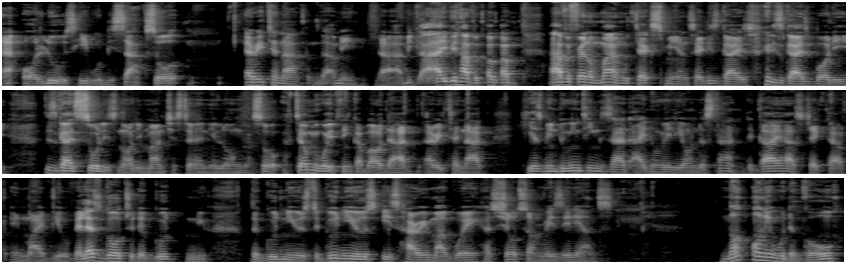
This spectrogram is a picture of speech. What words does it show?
uh, or lose, he will be sacked. So Ten Hag, I mean, uh, I even have a, a, I have a friend of mine who texts me and said, "This guy's this guy's body, this guy's soul is not in Manchester any longer." So tell me what you think about that, Ten Hag. He has been doing things that I don't really understand. The guy has checked out, in my view. But let's go to the good, the good news. The good news is Harry Maguire has showed some resilience, not only with the goal,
